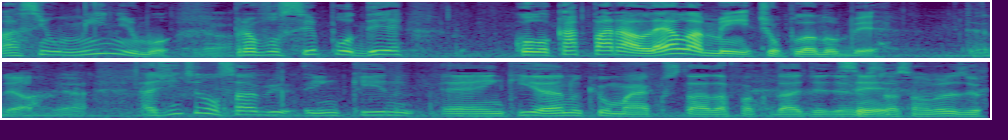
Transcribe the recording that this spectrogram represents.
assim o um mínimo é. para você poder colocar paralelamente o plano B. Entendeu? É. A gente não sabe em que, é, em que ano que o Marcos está da Faculdade de Administração Sim. no Brasil.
